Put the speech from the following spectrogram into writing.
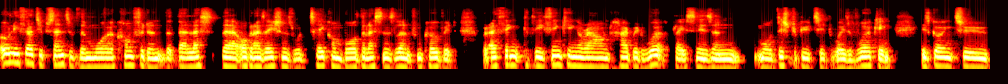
only 30% of them were confident that their less their organizations would take on board the lessons learned from COVID. But I think the thinking around hybrid workplaces and more distributed ways of working is going to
